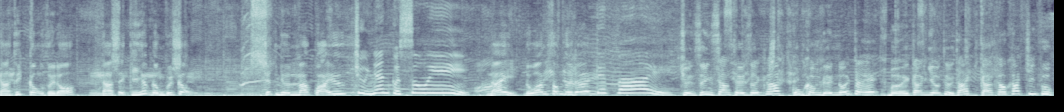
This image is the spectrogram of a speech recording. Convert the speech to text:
Ta thích cậu rồi đó. Ta sẽ ký hợp đồng với cậu. Chất nhơn ma quái ư. Chủ nhân của Sui. Này đồ ăn xong rồi đây. Tuyệt vời. Chuyển sinh sang thế giới khác cũng không đến nỗi tệ Bởi càng nhiều thử thách càng khao khát chinh phục.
